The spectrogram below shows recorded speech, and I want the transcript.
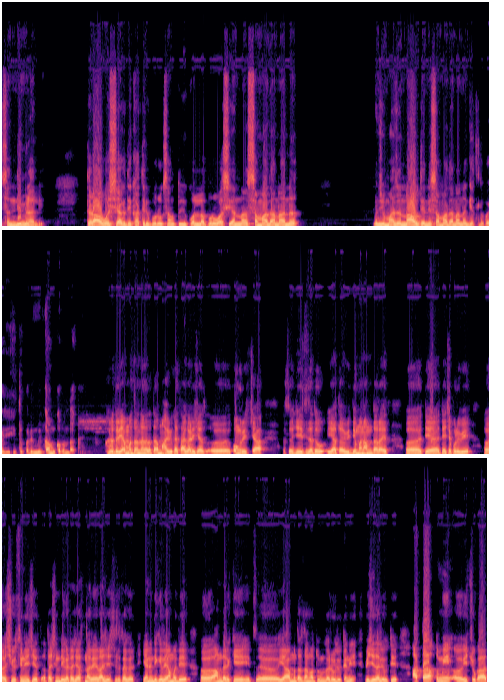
संधी मिळाली तर अवश्य अगदी खात्रीपूर्वक सांगतो की कोल्हापूरवासियांना समाधानानं म्हणजे माझं नाव त्यांनी समाधानानं घेतलं पाहिजे. इथंपर्यंत मी काम करून दाखवलं खरं तर या मतदारसंघात आता महाविकास आघाडीच्या काँग्रेसच्या असं जाधव या आता विद्यमान आमदार आहेत. ते त्याच्यापूर्वी शिवसेनेचे आता शिंदे गटाचे असणारे राजेश क्षीरसागर यांनी देखील यामध्ये आमदारकी या मतदारसंघातून लढवली होती आणि विजयी झाले होते. आता तुम्ही इच्छुक आहात.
